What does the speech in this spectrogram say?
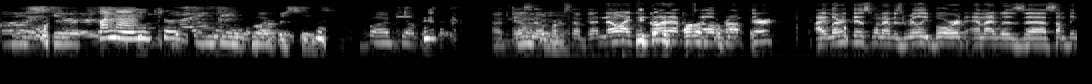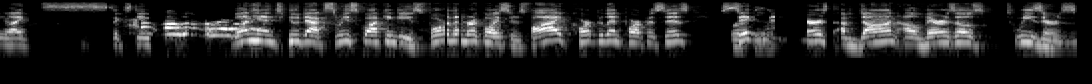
One and two. Something porpoises. Okay, so far so good. No, I do not have a teleprompter. I learned this when I was really bored and I was uh, something like 16. One hen, two ducks, three squawking geese, four limerick oysters, five corpulent porpoises, six pairs of Don Alvarez's tweezers.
